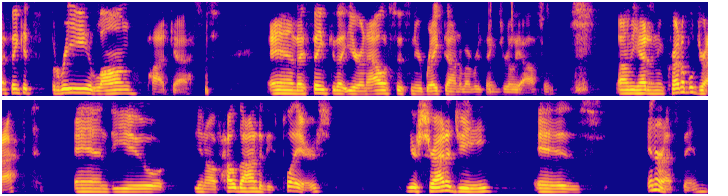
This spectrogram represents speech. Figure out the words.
I think it's three long podcasts. And I think that your analysis and your breakdown of everything is really awesome. Um, you had an incredible draft, and you, you know, have held on to these players. Your strategy is interesting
